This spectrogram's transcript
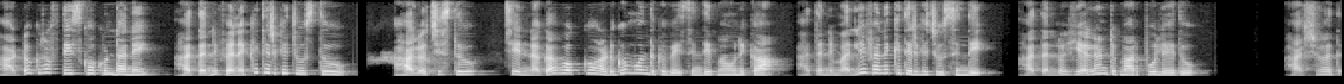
ఆటోగ్రాఫ్ తీసుకోకుండానే అతన్ని వెనక్కి తిరిగి చూస్తూ ఆలోచిస్తూ చిన్నగా ఒక్కో అడుగు ముందుకు వేసింది మౌనిక. అతన్ని మళ్ళీ వెనక్కి తిరిగి చూసింది. అతనిలో ఎలాంటి మార్పు లేదు. అశ్వత్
